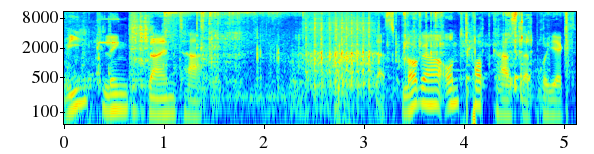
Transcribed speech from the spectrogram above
Wie klingt dein Tag? Das Blogger- und Podcaster-Projekt.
